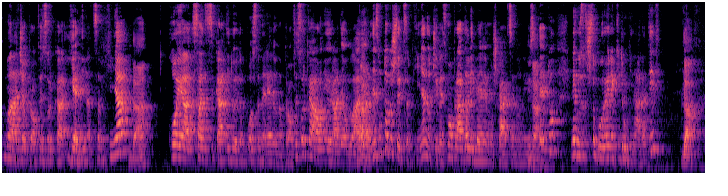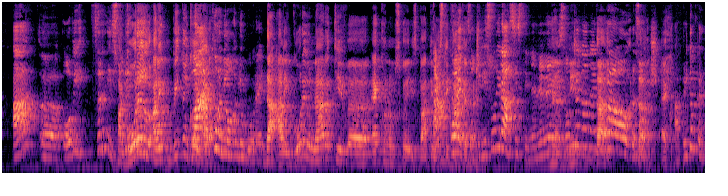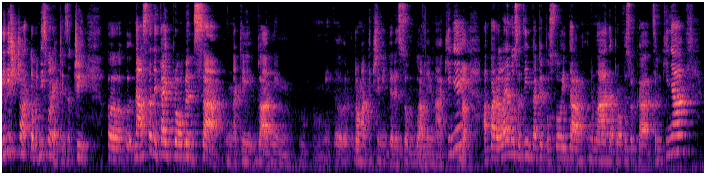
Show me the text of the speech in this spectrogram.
mlađa profesorka, jedina crnkinja, Da, koja sad se kandiduje da postane redovna profesorka, a oni joj rade o glavi, Da. ali ne zbog toga što je crnkinja, znači već smo opravdali bele muškarce na univerzitetu, nego zato što guraju neki drugi narativ. da. A e, ovi crni Pa studenti... guraju, ali bitno je koji narativ. Blanko nju, nju guraju. Da, ali guraju narativ uh, ekonomskoj isplativosti Tako je, katedre. znači nisu oni rasisti, ne, ne, ne, Ne, ne, slučajno, nije- nego da, da. kao, Da, razumeš? eko. A pritom kad vidiš, ča, dobro, nismo rekli, znači, uh, nastane taj problem sa, znači, glavnim uh, romantičnim interesom glavne junakinje, Da. a paralelno sa tim, dakle, postoji ta mlada profesorka Crnkinja,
